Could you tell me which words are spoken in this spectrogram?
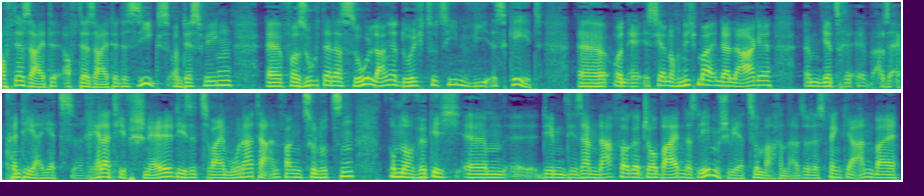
auf der Seite, auf der Seite des Siegs. Und deswegen äh, versucht er das so lange durchzuziehen, wie es geht. Äh, und er ist ja noch nicht mal in der Lage, ähm, jetzt, also er könnte ja jetzt relativ schnell diese zwei Monate anfangen zu nutzen, um noch wirklich ähm, dem, seinem Nachfolger Joe Biden das Leben schwer zu machen. Also das fängt ja an bei,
